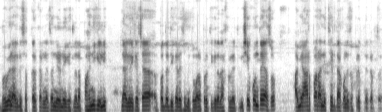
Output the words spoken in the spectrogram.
भव्य नागरिक सत्कार करण्याचा निर्णय घेतलेला पाहणी केली. नागरिकाच्या पदाधिकाऱ्याची मी तुम्हाला प्रतिक्रिया दाखवली आहेत विषय कोणताही असो आम्ही आरपार आणि थेट दाखवण्याचा प्रयत्न करतोय.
